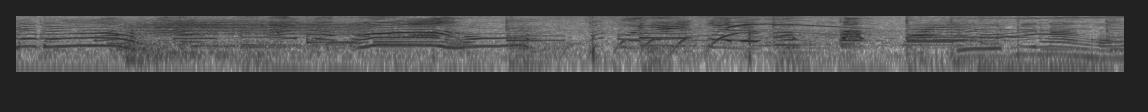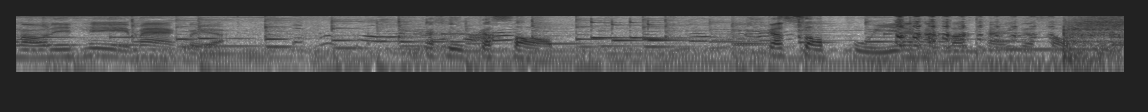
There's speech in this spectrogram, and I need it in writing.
แล้วเด้อดูที่นั่งของเรานี่เท่มากเลยอะ ก็คือกระสอบ กระสอบปุ๋ยนะครับ เราใช้กระสอบปุ๋ย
